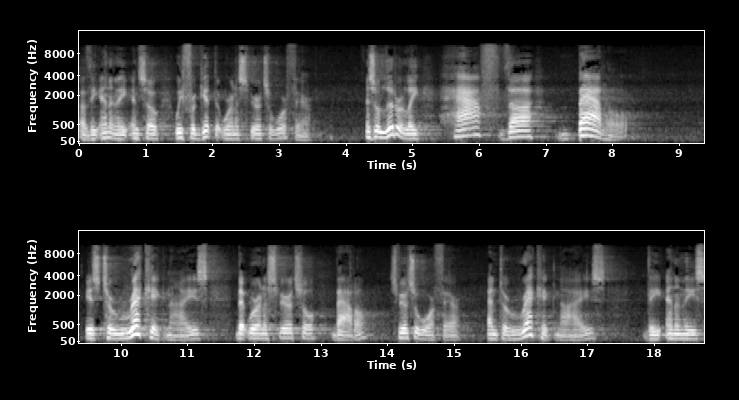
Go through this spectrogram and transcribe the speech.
of the enemy. And so we forget that we're in a spiritual warfare. And so, literally, half the battle is to recognize that we're in a spiritual battle, spiritual warfare, and to recognize the enemy's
